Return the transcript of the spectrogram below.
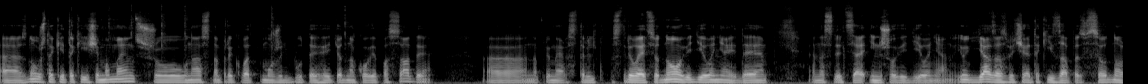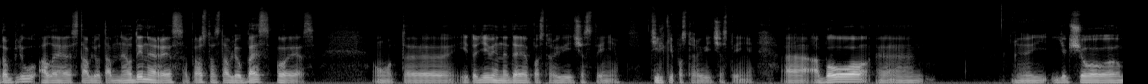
Е, Знову ж таки, такий ще момент, що у нас, наприклад, можуть бути геть однакові посади. Е, Наприклад, стрілець одного відділення йде на стрільця іншого відділення. Я зазвичай такий запис все одно роблю, але ставлю там не один РС, а просто ставлю без ОС. От, е, і тоді він іде по строєвій частині, тільки по строєвій частині. Або якщо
